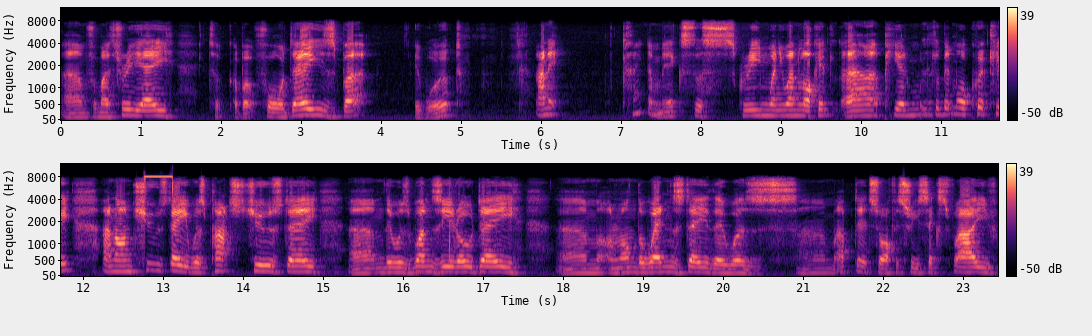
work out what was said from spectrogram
Um, for my 3A, It took about four days but it worked. And it kind of makes the screen when you unlock it uh, appear a little bit more quickly. And on Tuesday it was patch Tuesday. Um, there was one zero day um, and on the Wednesday there was um, updates. Office 365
